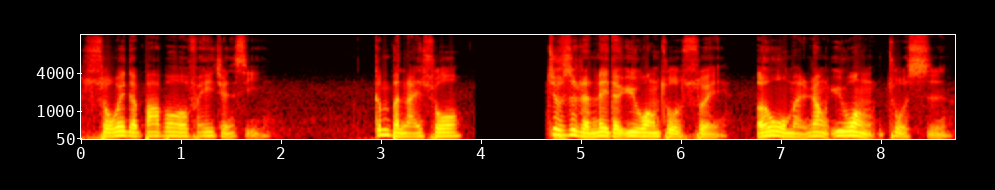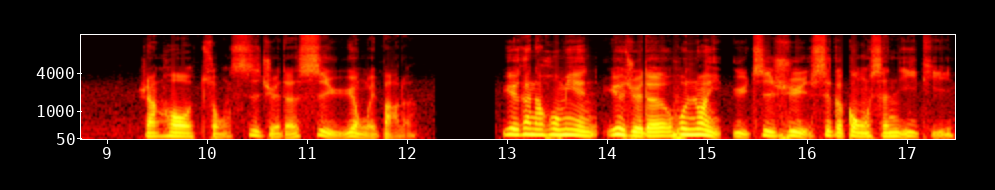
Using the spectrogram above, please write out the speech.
所谓的 bubble of agency。根本来说。就是人类的欲望作祟，而我们让欲望做事，然后总是觉得事与愿违罢了。越看到后面，越觉得混乱与秩序是个共生议题。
